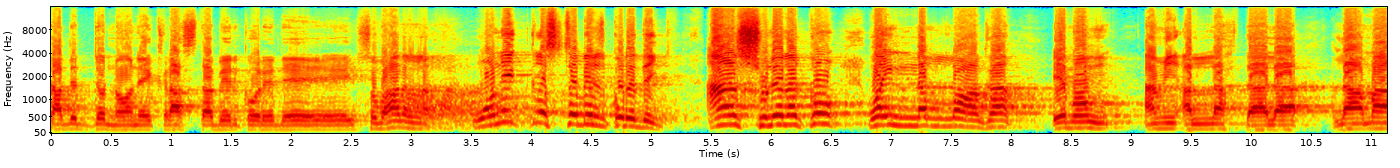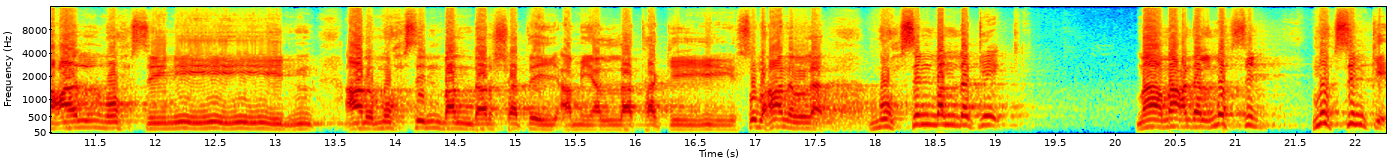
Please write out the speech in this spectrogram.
তাদের জন্য অনেক রাস্তা বের করে দেই। সুবহানাল্লাহ। অনেক রাস্তা বের করে দেই। আর শুনে রাখো এবং আমি আল্লাহ তাআলা লামা আল মুহসিনিন, আর মুহসিন বান্দার সাথেই আমি আল্লাহ থাকি। সুবহানাল্লাহ। মুহসিন বান্দা কে? মা মা'দাল মুহসিন। মুহসিন কে?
